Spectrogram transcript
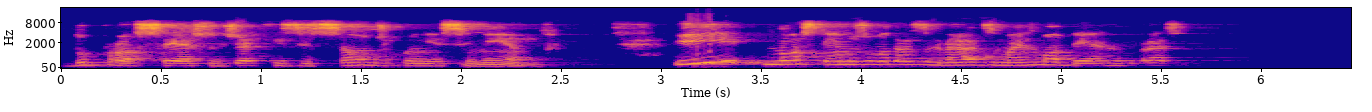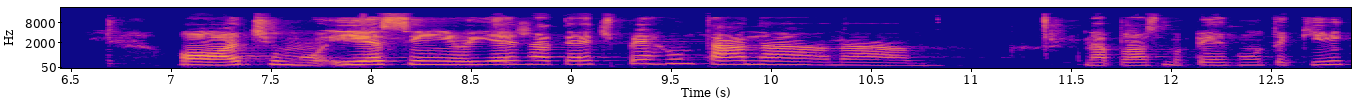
do processo de aquisição de conhecimento, e nós temos uma das grades mais modernas do Brasil. Ótimo. E assim, eu ia já até te perguntar na, na, na próxima pergunta aqui,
